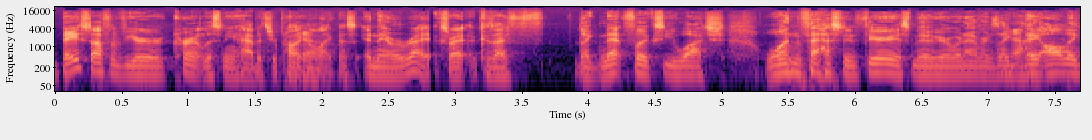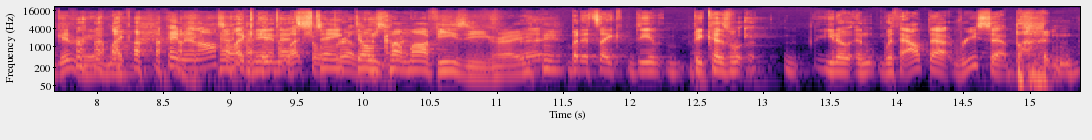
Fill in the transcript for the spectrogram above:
based off of your current listening habits, you're probably gonna like this, and they were right, right? Because I. f- like Netflix, you watch one Fast and Furious movie or whatever. It's like Yeah. they all they give me. I'm like, hey man, also like Man, that intellectual stank thrillers, don't come right? off easy, right? But it's like the because you know, and without that reset button,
